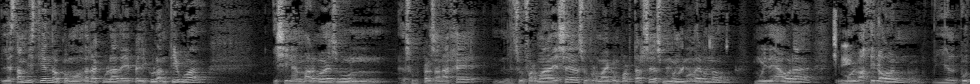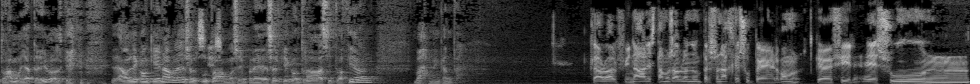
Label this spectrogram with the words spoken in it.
le están vistiendo como Drácula de película antigua y sin embargo es un, es un personaje, su forma de ser, su forma de comportarse es muy moderno, muy de ahora, y muy vacilón y el puto amo, ya te digo, es que hable con quien hable es el puto amo siempre, es el que controla la situación, va, me encanta. Claro, al final estamos hablando de un personaje súper, vamos, quiero decir, es un...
